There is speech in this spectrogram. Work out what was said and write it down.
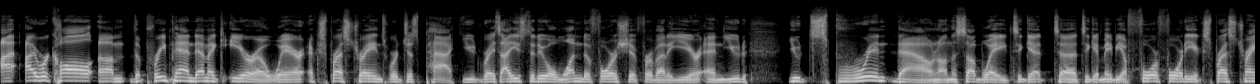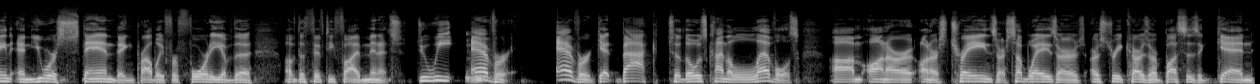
I, I recall um, the pre-pandemic era where express trains were just packed. You'd race. I used to do a one to four shift for about a year, and you'd you'd sprint down on the subway to get uh, to get maybe a 440 express train, and you were standing probably for 40 of the of the 55 minutes. Do we mm-hmm. ever ever get back to those kind of levels um, on our on our trains, our subways, our our streetcars, our buses again,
